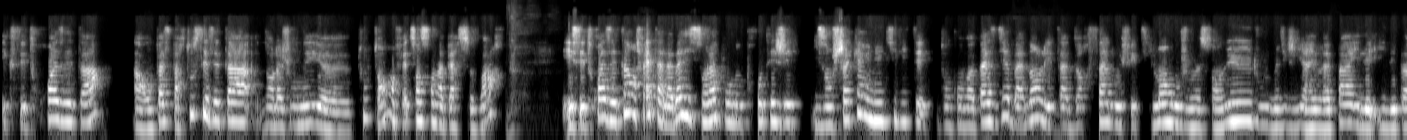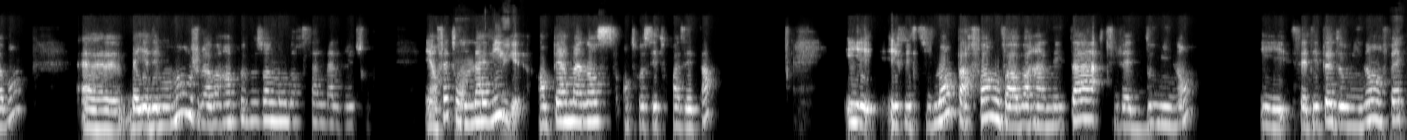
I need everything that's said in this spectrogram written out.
et que ces trois états, on passe par tous ces états dans la journée euh, tout le temps, en fait, sans s'en apercevoir. Et ces trois états, en fait, à la base, ils sont là pour nous protéger. Ils ont chacun une utilité. Donc, on ne va pas se dire, bah non, l'état dorsal où effectivement, où je me sens nulle, où je me dis que je n'y arriverai pas, il n'est il est pas bon. Euh, bah, il y a des moments où je vais avoir un peu besoin de mon dorsal malgré tout. Et en fait, on navigue en permanence entre ces trois états. Et effectivement, parfois, on va avoir un état qui va être dominant. Et cet état dominant, en fait,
